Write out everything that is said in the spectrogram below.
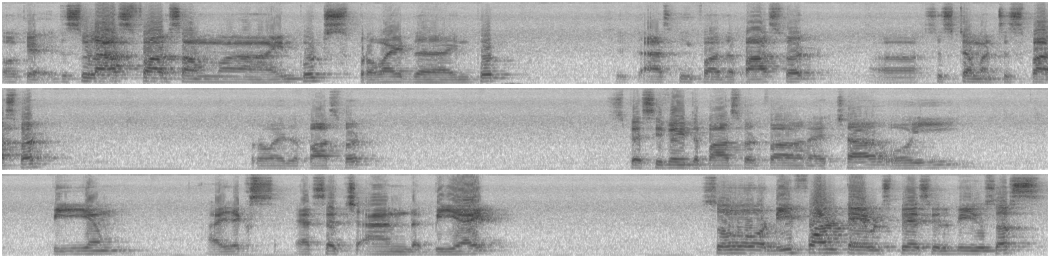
okay this will ask for some uh, inputs provide the input. It's asking for the password uh, system and sys password. Provide the password. Specify the password for hr oe pm ix sh and bi so default table space will be users.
